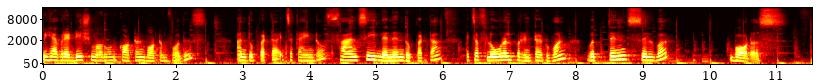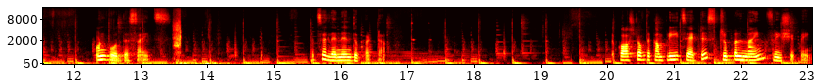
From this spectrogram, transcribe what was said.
We have reddish maroon cotton bottom for this. And dupatta it's a kind of fancy linen dupatta. It's a floral printed one with thin silver borders on both the sides. It's a linen dupatta. The cost of the complete set is triple nine free shipping.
